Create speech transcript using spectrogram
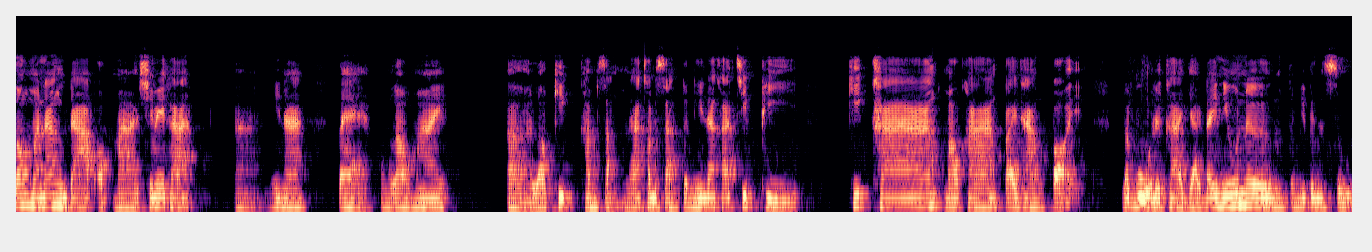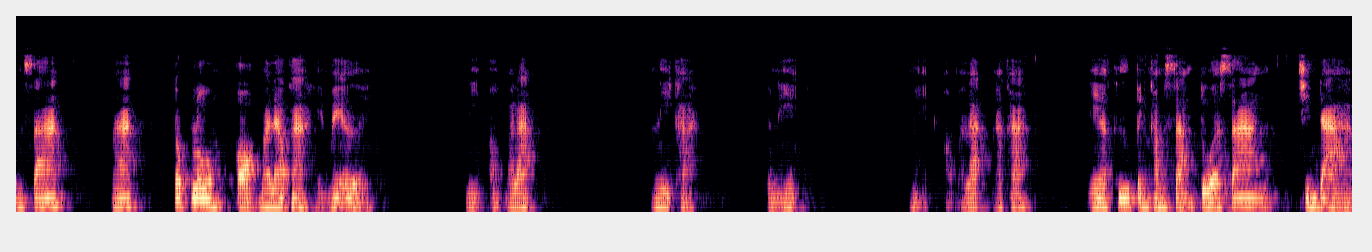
ต้องมานั่งดาบออกมาใช่ไหมคะอ่านี่นะ แต่ของเราไม่ เราคลิกคำสั่งนะคำสั่งตัวนี้นะคะชิป P คลิกค้าง เมาส์ค้างไปทางปล่อย ระบุเลยค่ะ อยากได้นิ้วหนึ่งตรงนี้เป็นศูนย์ซะนะตกลงออกมาแล้วค่ะ เห็นไหมเอ่ยนี่ออกมาละ นี่ค่ะ ตัวนี้นี่ออกมาละนะคะนี่คือเป็นคำสั่งตัวสร้างชิ้นดาม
